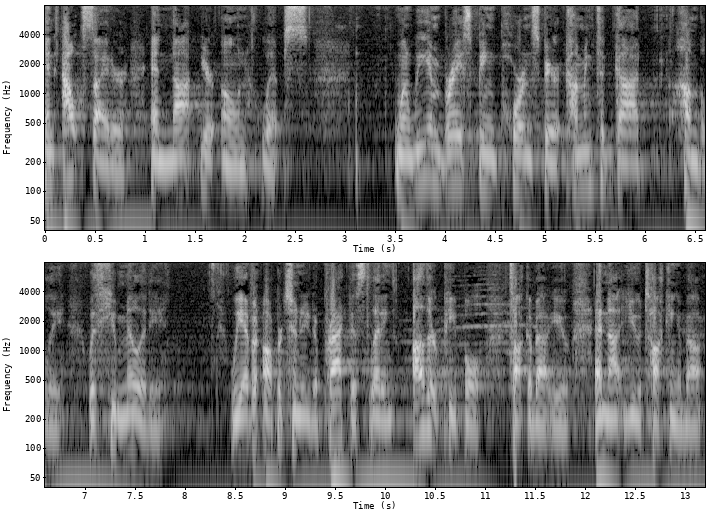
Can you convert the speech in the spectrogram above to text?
an outsider, and not your own lips. When we embrace being poor in spirit, coming to God humbly with humility, we have an opportunity to practice letting other people talk about you and not you talking about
